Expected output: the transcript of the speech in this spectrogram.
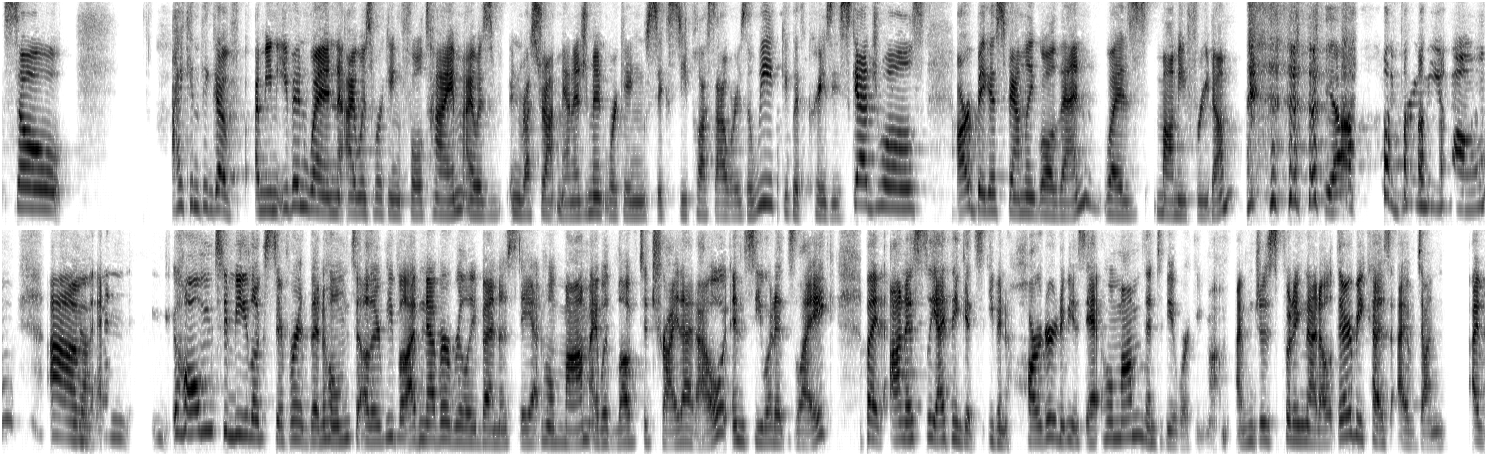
So I can think of, I mean, even when I was working full time, I was in restaurant management, working 60 plus hours a week with crazy schedules. Our biggest family goal then was mommy freedom. Yeah. to bring me home. Um, yeah. And home to me looks different than home to other people. I've never really been a stay at home mom. I would love to try that out and see what it's like. But honestly, I think it's even harder to be a stay at home mom than to be a working mom. I'm just putting that out there because I've done. I've,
